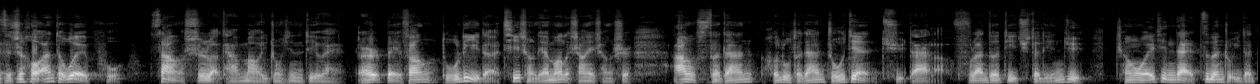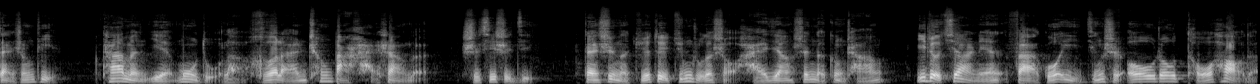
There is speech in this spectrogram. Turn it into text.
此之后，安特卫普丧失了它贸易中心的地位，而北方独立的七省联盟的商业城市阿姆斯特丹和鹿特丹逐渐取代了弗兰德地区的邻居，成为近代资本主义的诞生地。他们也目睹了荷兰称霸海上的17世纪。但是呢，绝对君主的手还将伸得更长。一六七二年，法国已经是欧洲头号的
